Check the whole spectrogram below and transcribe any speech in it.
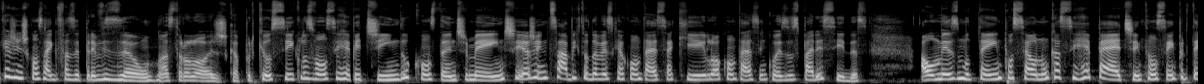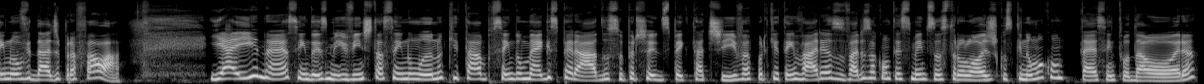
que a gente consegue fazer previsão astrológica? Porque os ciclos vão se repetindo constantemente e a gente sabe que toda vez que acontece aquilo, acontecem coisas parecidas. Ao mesmo tempo, o céu nunca se repete, então sempre tem novidade para falar. E aí, né, assim, 2020 tá sendo um ano que tá sendo mega esperado, super cheio de expectativa, porque tem várias, vários acontecimentos astrológicos que não acontecem toda hora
